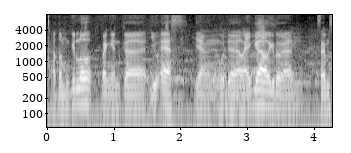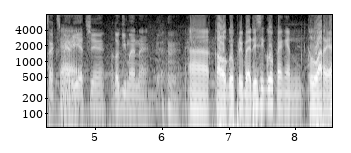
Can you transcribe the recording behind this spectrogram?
atau mungkin lo pengen ke US yang udah legal gitu kan, same sex Oke. marriage-nya atau gimana? Eh, kalau gue pribadi sih gue pengen keluar ya.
